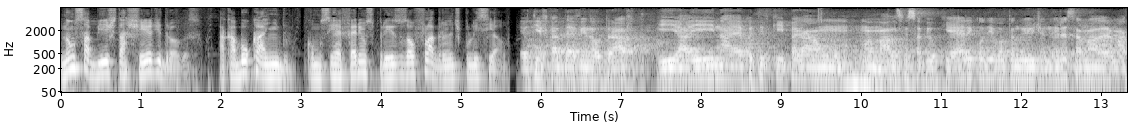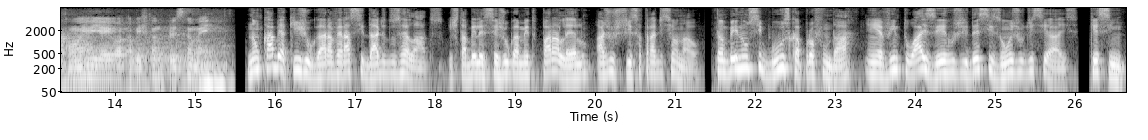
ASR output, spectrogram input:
não sabia estar cheia de drogas. Acabou caindo, como se referem os presos ao flagrante policial. Eu tinha ficado devendo ao tráfico e aí na época eu tive que pegar um, uma mala sem saber o que era e quando eu voltando do Rio de Janeiro essa mala era maconha e aí eu acabei ficando preso também. Não cabe aqui julgar a veracidade dos relatos, estabelecer julgamento paralelo à justiça tradicional. Também não se busca aprofundar em eventuais erros de decisões judiciais, que sim,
